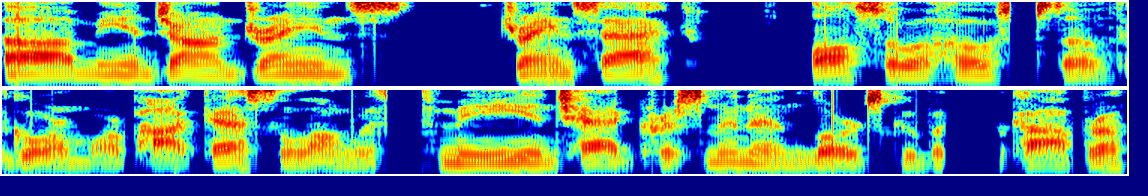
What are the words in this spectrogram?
uh, me and John Drains Drainsack, also a host of the Gore More podcast, along with me and Chad Chrisman and Lord Scuba Cabra,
